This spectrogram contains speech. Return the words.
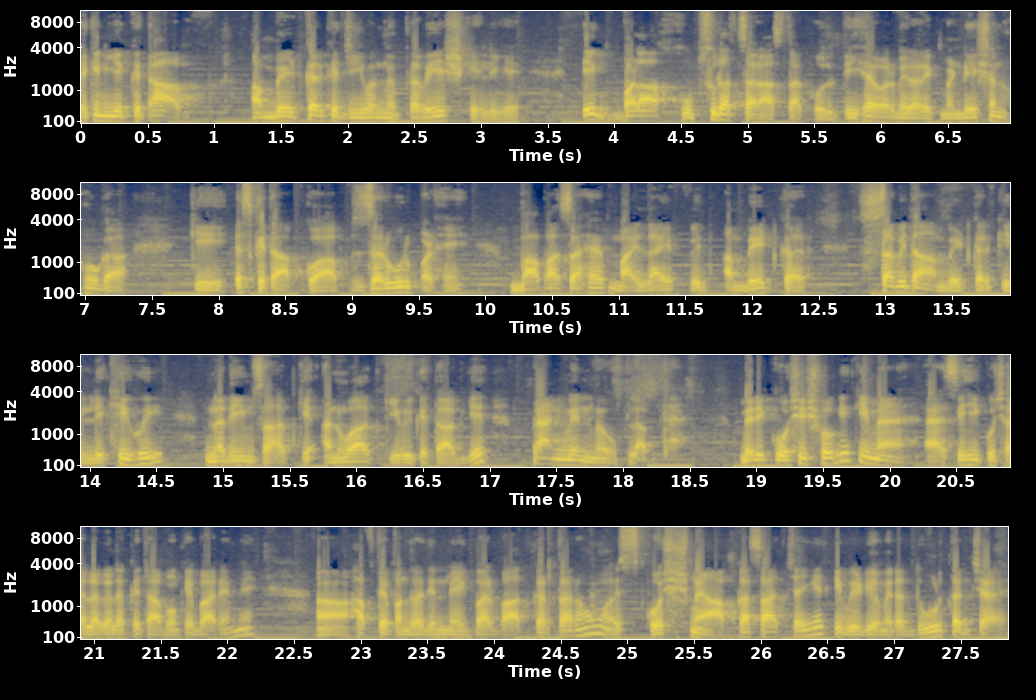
लेकिन ये किताब अंबेडकर के जीवन में प्रवेश के लिए एक बड़ा खूबसूरत सा रास्ता खोलती है और मेरा रिकमेंडेशन होगा कि इस किताब को आप ज़रूर पढ़ें। Baba Saheb my life with Ambedkar Savita Ambedkar की लिखी हुई नदीम साहब की अनुवाद की हुई किताब ये पैंगविन में उपलब्ध है। मेरी कोशिश होगी कि मैं ऐसी ही कुछ अलग अलग किताबों के बारे में हफ़्ते पंद्रह दिन में एक बार बात करता रहूँ। इस कोशिश में आपका साथ चाहिए कि वीडियो मेरा दूर तक जाए।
